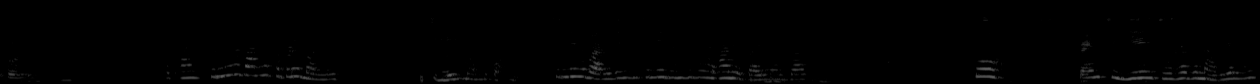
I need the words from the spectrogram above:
उठाइए। उठाए। चुन्नी में बांधने कपड़े बाँध लो। चुनरी में बाँध दो कहाँ? चुन्नी में बांधे थे क्योंकि चुन्नी देवी जी को उड़ा नहीं पाई मैं इस बार। तो फ्रेंड्स ये जो है वो नारियल है।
